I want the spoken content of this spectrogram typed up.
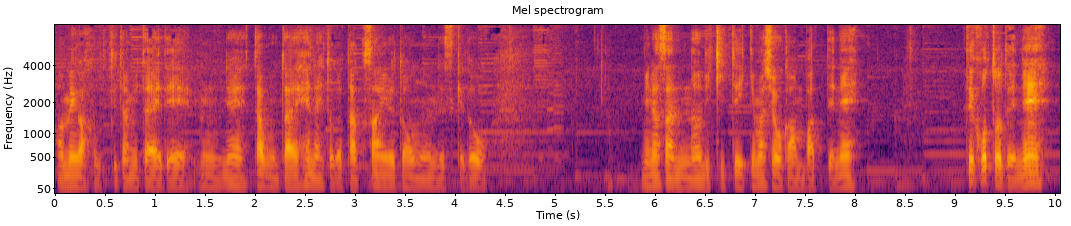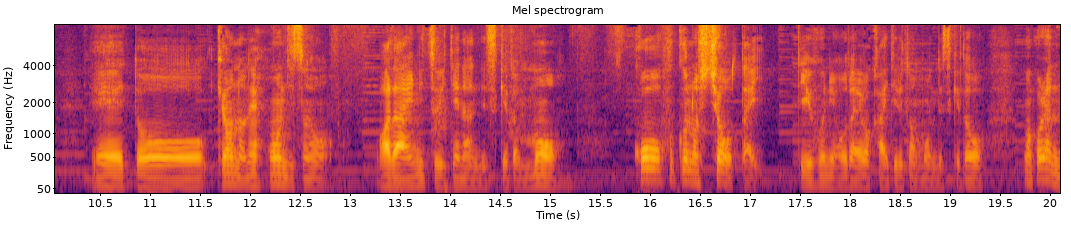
雨が降ってたみたいでもうね多分大変な人がたくさんいると思うんですけど皆さん乗り切っていきましょう頑張ってね。ってことでねえっ、ー、と今日のね本日の話題についてなんですけども幸福の正体っていうふうにお題は書いてると思うんですけど、まあ、これは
